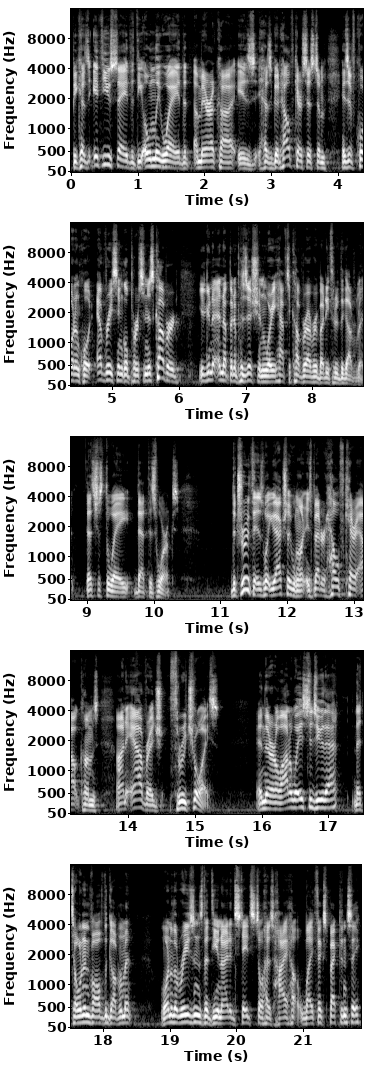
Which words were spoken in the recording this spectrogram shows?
Because if you say that the only way that America is has a good health care system is if quote unquote every single person is covered, you're going to end up in a position where you have to cover everybody through the government. That's just the way that this works. The truth is, what you actually want is better health care outcomes on average through choice. And there are a lot of ways to do that that don't involve the government. One of the reasons that the United States still has high life expectancy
